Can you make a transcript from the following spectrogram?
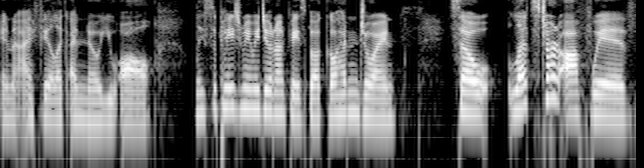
and I feel like I know you all. Lisa Page made me do it on Facebook. Go ahead and join. So let's start off with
